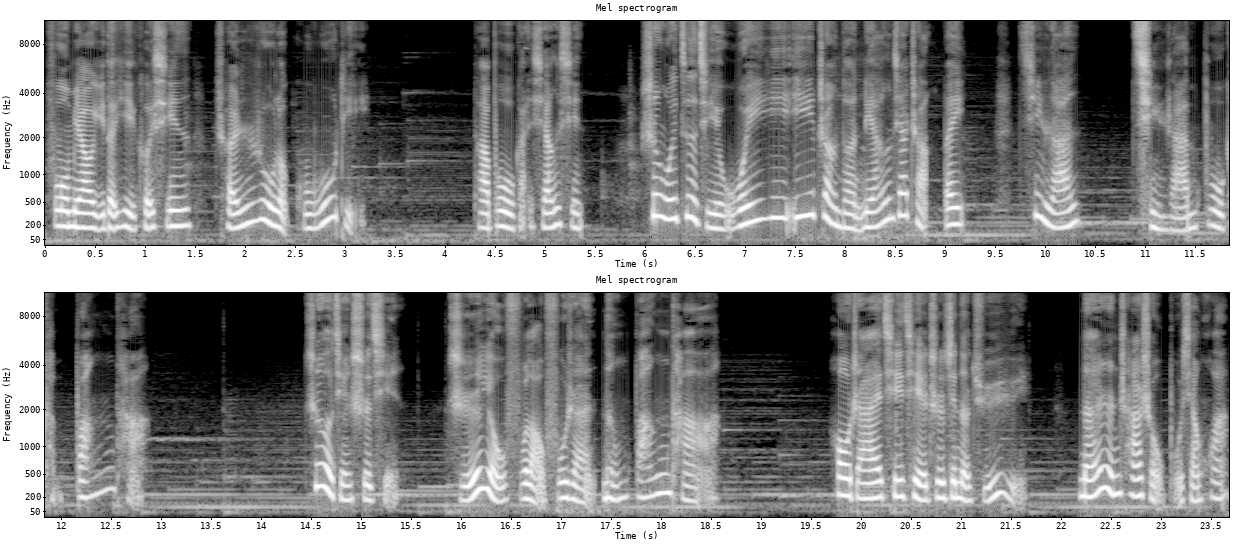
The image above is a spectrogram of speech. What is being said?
傅苗仪的一颗心沉入了谷底，她不敢相信，身为自己唯一依仗的娘家长辈。竟然，竟然不肯帮他。这件事情只有傅老夫人能帮他。后宅妻妾之间的局域，男人插手不像话，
